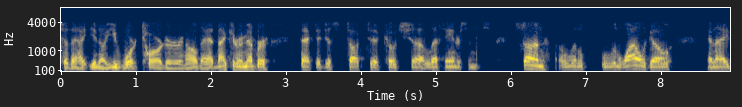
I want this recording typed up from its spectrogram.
to that. You know, you've worked harder and all that. And I can remember, in fact, I just talked to Coach uh, Les Anderson's son a little a little while ago, and I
